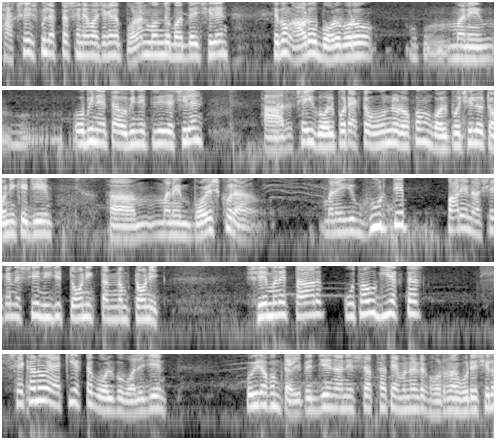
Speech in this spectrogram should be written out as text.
সাকসেসফুল একটা সিনেমা যেখানে পরাণ বন্দ্যোপাধ্যায় ছিলেন এবং আরও বড় বড় মানে অভিনেতা, অভিনেত্রীরা ছিলেন। আর সেই গল্পটা একটা অন্যরকম গল্প ছিল টনিকে যে মানে বয়স্করা মানে ঘুরতে পারে না, সেখানে সে নিজের টনিক, তার নাম টনিক। সে মানে তার কোথাও গিয়ে একটা, সেখানেও একই একটা গল্প বলে যে ওই রকম টাইপের যে নানির সাথে সাথে এমন একটা ঘটনা ঘটেছিল।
